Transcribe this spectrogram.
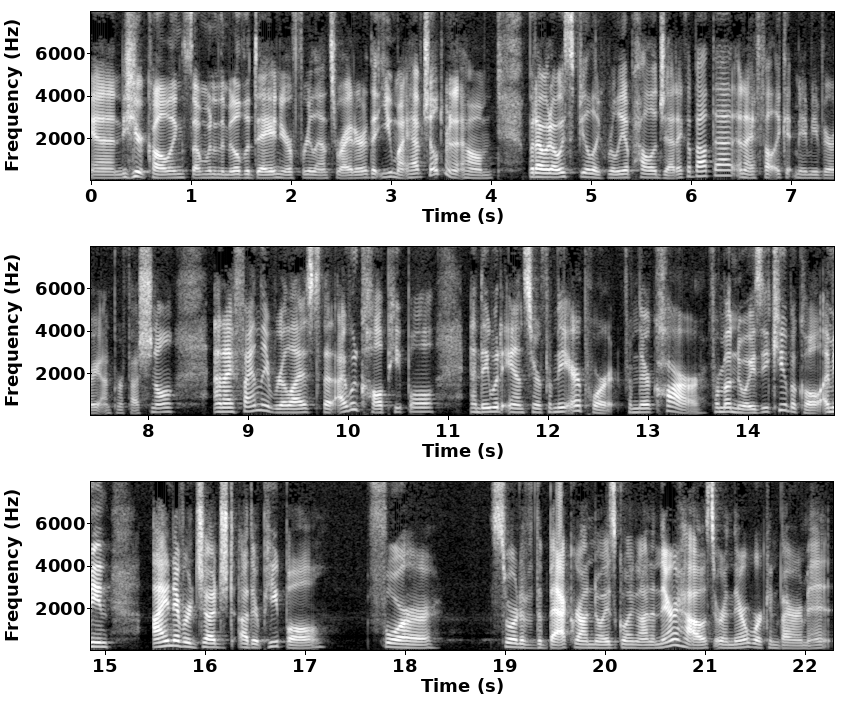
and you're calling someone in the middle of the day and you're a freelance writer, that you might have children at home. But I would always feel like really apologetic about that. And I felt like it made me very unprofessional. And I finally realized that I would call people and they would answer from the airport, from their car, from a noisy cubicle. I mean, I never judged other people for sort of the background noise going on in their house or in their work environment.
